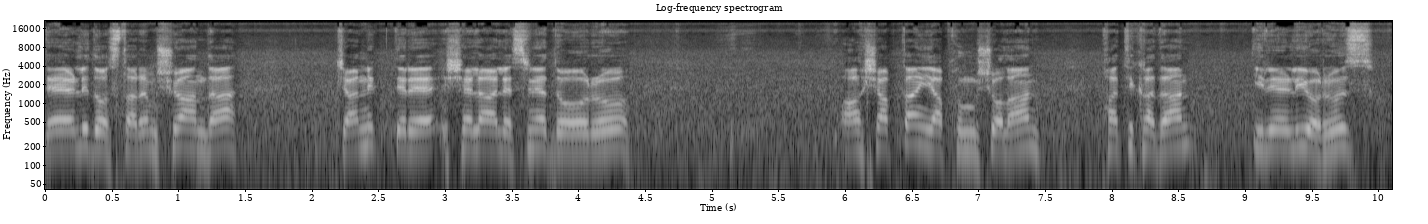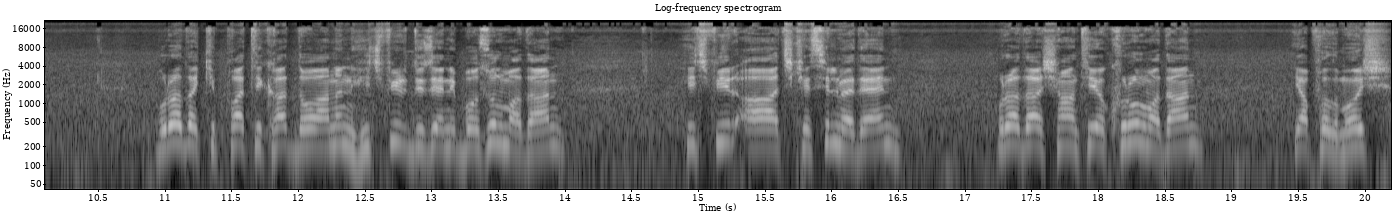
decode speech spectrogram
Değerli dostlarım şu anda Canikdere Şelalesi'ne doğru ahşaptan yapılmış olan patikadan ilerliyoruz. Buradaki patika doğanın hiçbir düzeni bozulmadan, hiçbir ağaç kesilmeden, burada şantiye kurulmadan yapılmış.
